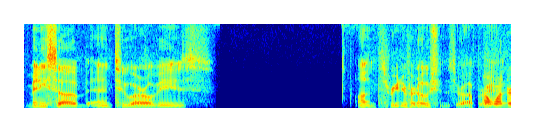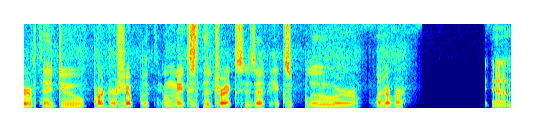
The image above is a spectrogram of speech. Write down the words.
mini sub, and two ROVs on three different oceans they're operating. I wonder if they do partnership with, who makes the Drix? Is that iXblue or whatever? Yeah.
